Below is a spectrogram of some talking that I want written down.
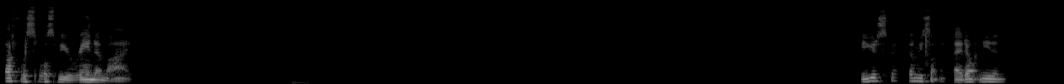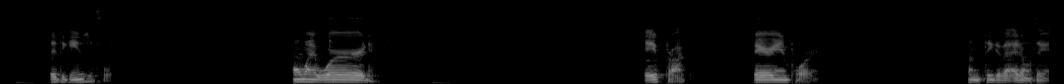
Stuff was supposed to be randomized. You're just gonna tell me something I don't need to play the games before. Oh my word. Save proc. Very important. I don't think of it. I don't think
